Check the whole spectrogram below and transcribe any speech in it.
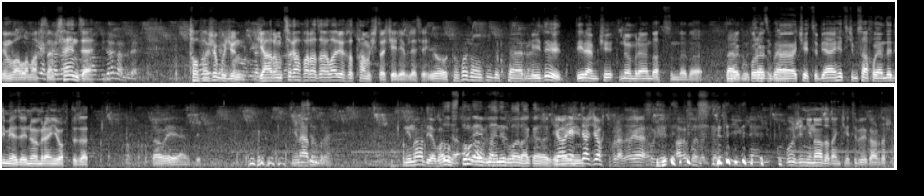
ünvanlamaq istəyir. Səncə Tofaşı bu gün yarımçıq aparacaqlar yoxsa tam iştirak eləyə biləcək? Yo, Tofaş onsuz da fərli idi. Deyirəm ki, nömrənin də atsında da. Bura- hə, keçib. Yəni heç kim saxlayanda deməyəcək nömrən yoxdur zət. Davay yəni ki. Yenədir bura. Ninadı ya bax. Dostum evlənir var ha qarajda. Ya ehtiyac yoxdur burada. Ya ağır söhbət. Bu jin Ninadadan keçib ey qardaşım.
